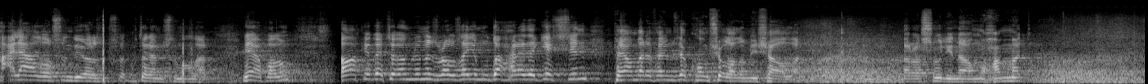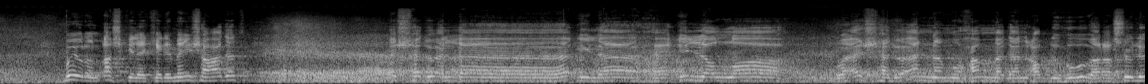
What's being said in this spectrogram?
Halal olsun diyoruz muhterem Müslümanlar. Ne yapalım? Akıbeti ömrümüz Ravza-i Mudahhare'de geçsin. Peygamber Efendimiz'e komşu olalım inşallah. Resulina Muhammed. Buyurun aşk ile kelime-i şehadet. En la ilahe illallah ve eşhedü enne Muhammeden abduhu ve rasulü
